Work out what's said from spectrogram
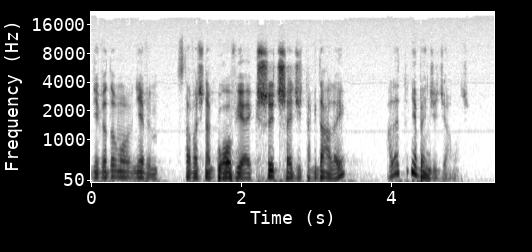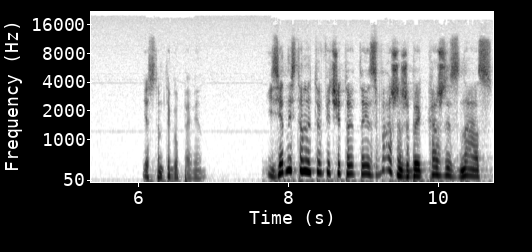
nie wiadomo, nie wiem, stawać na głowie, krzyczeć i tak dalej, ale to nie będzie działać. Jestem tego pewien. I z jednej strony to wiecie, to, to jest ważne, żeby każdy z nas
